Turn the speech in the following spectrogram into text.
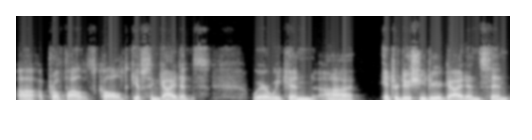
a profile. It's called Gifts and Guidance, where we can uh, introduce you to your guidance and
